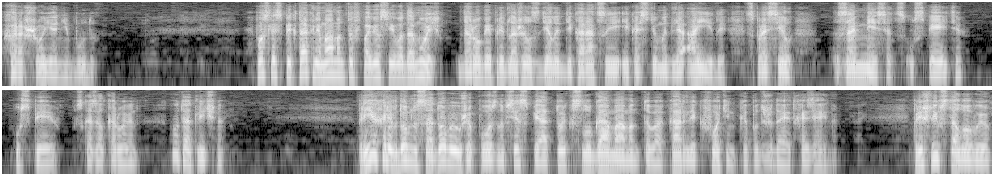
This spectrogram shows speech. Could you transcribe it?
«Хорошо, я не буду». После спектакля Мамонтов повез его домой. Дорогой предложил сделать декорации и костюмы для Аиды. Спросил, за месяц успеете? — Успею, — сказал Коровин. — Вот и отлично. Приехали в дом на Садовой уже поздно, все спят, только слуга Мамонтова, карлик Фотенька, поджидает хозяина. Пришли в столовую.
